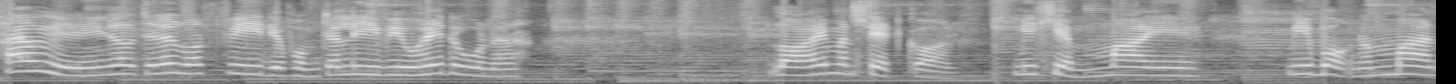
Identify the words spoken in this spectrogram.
ถ้าอยู่นนี้เราจะได้รถฟรีเดี๋ยวผมจะรีวิวให้ดูนะ รอให้มันเสร็จก่อน มีเข็มไม้มีบอกน้ำมัน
